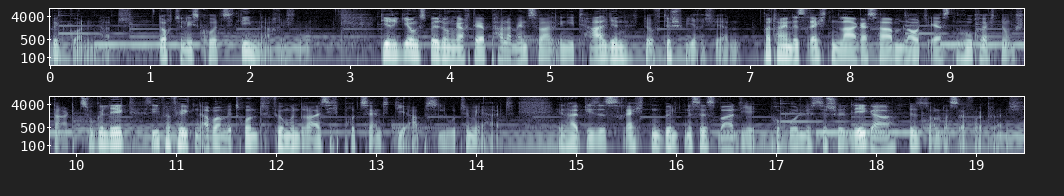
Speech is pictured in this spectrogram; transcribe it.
begonnen hat. Doch zunächst kurz die Nachrichten. Die Regierungsbildung nach der Parlamentswahl in Italien dürfte schwierig werden. Parteien des rechten Lagers haben laut ersten Hochrechnungen stark zugelegt. Sie verfehlten aber mit rund 35 Prozent die absolute Mehrheit. Innerhalb dieses rechten Bündnisses war die populistische Lega besonders erfolgreich.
